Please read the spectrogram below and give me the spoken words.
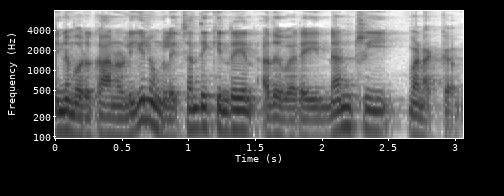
இன்னும் ஒரு காணொலியில் உங்களை சந்திக்கின்றேன். அதுவரை நன்றி வணக்கம்.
